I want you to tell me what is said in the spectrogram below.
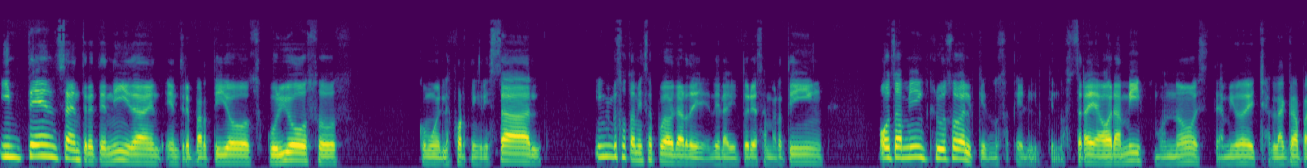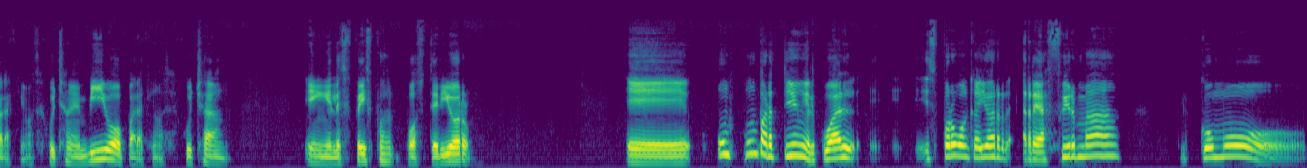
intensa, entretenida, entre partidos curiosos, como el Sporting Cristal, incluso también se puede hablar de, la victoria San Martín, o también incluso el que nos, el que nos trae ahora mismo, ¿no? Este amigo de Chalaca para que nos escuchan en vivo, para que nos escuchan en el space posterior. Eh, un, partido en el cual Sport Huancayo reafirma cómo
